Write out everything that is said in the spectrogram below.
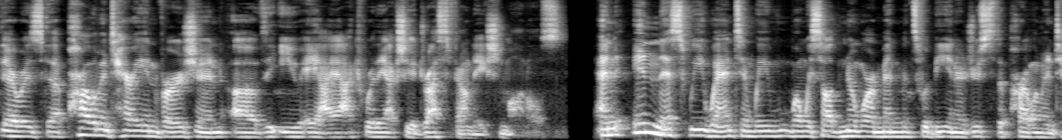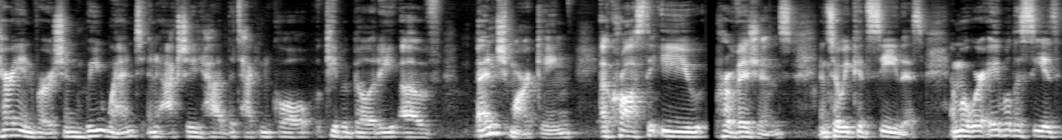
there was the parliamentarian version of the EU AI Act where they actually addressed foundation models. And in this, we went and we, when we saw no more amendments would be introduced to the parliamentarian version, we went and actually had the technical capability of benchmarking across the EU provisions. And so we could see this. And what we're able to see is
